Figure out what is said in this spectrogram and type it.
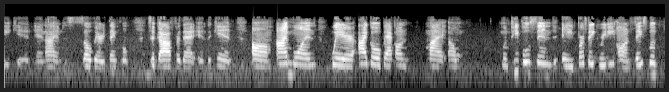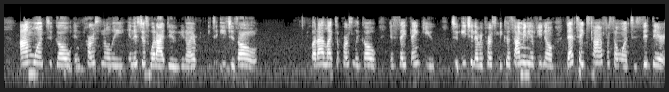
weekend and I am just so very thankful to God for that. And again, um, I'm one where I go back on my um, when people send a birthday greeting on Facebook, I'm one to go and personally, and it's just what I do, you know, every, to each his own. But I like to personally go and say thank you to each and every person because how many of you know that takes time for someone to sit there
